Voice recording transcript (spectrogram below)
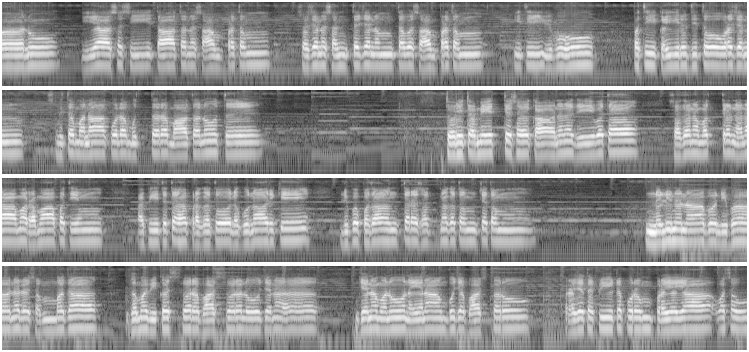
नु याससि तातन साम्प्रतं स्वजनसन्त्यजनं तव साम्प्रतम् इति विभुः पथिकैरुदितो व्रजन् स्मितमनाकुलमुत्तरमातनोत्। त्वरितमेत्य स काननदेवता सदनमत्र ननाम रमापतिम् अपि ततः प्रगतो लघुनारिके लिपपदान्तरसद्मगतं च तम्। नलिननाभनिभानलसम्मदा గమవికస్వర భాస్వరలోచన జనమనో నయనాంబుజ భాస్కరో రజతపీఠపురం ప్రయయావసౌ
